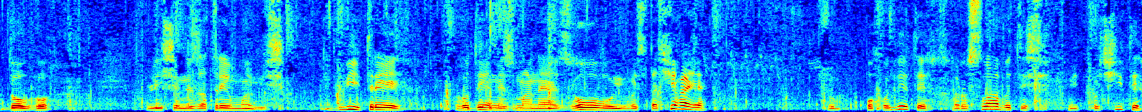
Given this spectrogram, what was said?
довго в лісі не затримуюсь. Дві-три години з мене з головою вистачає, щоб походити, розслабитись, відпочити.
